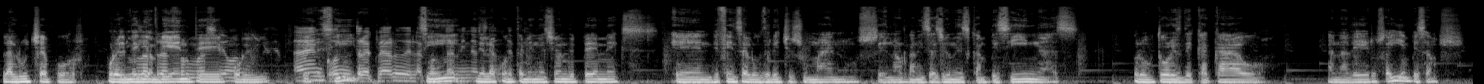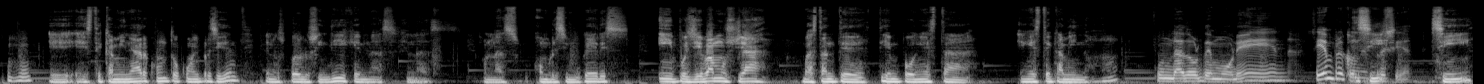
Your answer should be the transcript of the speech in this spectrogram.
la lucha por por el medio ambiente, por el, ah, en contra, claro, de la sí, contaminación. de la contaminación de Pemex, en defensa de los derechos humanos, en organizaciones campesinas, productores de cacao, ganaderos, ahí empezamos. Eh, este caminar junto con el presidente, en los pueblos indígenas, en las, con las hombres y mujeres. Y pues llevamos ya bastante tiempo en, esta, en este camino. Fundador de Morena, siempre con el presidente. Sí,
